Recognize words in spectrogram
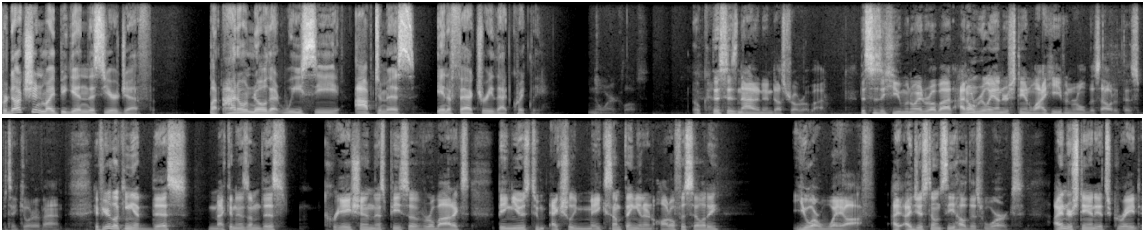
Production might begin this year, Jeff, but I don't know that we see Optimus in a factory that quickly. Nowhere close. Okay. This is not an industrial robot. This is a humanoid robot. I don't really understand why he even rolled this out at this particular event. If you're looking at this mechanism, this creation, this piece of robotics being used to actually make something in an auto facility, you are way off. I, I just don't see how this works. I understand it's great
